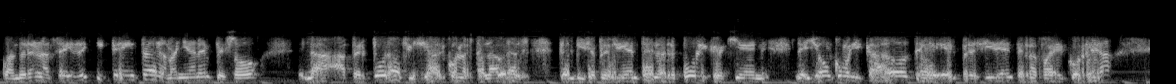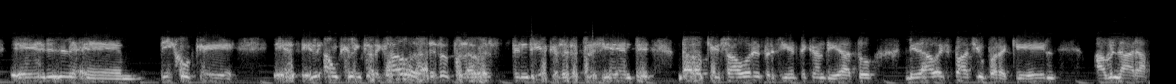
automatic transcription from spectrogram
Cuando eran las 6 y 30 de la mañana empezó la apertura oficial con las palabras del vicepresidente de la República, quien leyó un comunicado del presidente Rafael Correa. Él eh, dijo que aunque el encargado de dar esas palabras tendría que ser el presidente, dado que es ahora el presidente candidato, le daba espacio para que él hablara.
